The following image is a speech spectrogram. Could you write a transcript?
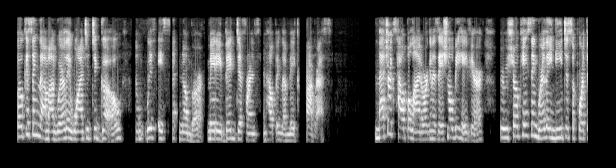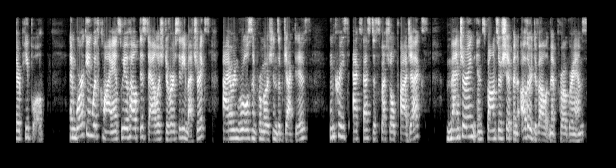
Focusing them on where they wanted to go um, with a set number made a big difference in helping them make progress. Metrics help align organizational behavior through showcasing where they need to support their people. And working with clients, we have helped establish diversity metrics, hiring rules and promotions objectives, increased access to special projects, mentoring and sponsorship and other development programs,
